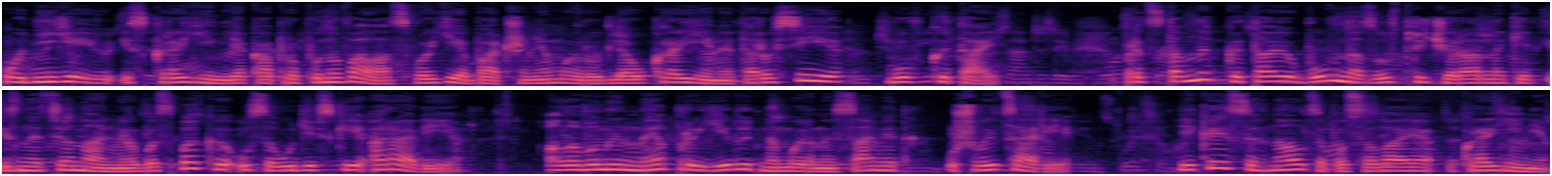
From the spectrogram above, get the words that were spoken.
Однією із країн, яка пропонувала своє бачення миру для України та Росії, був Китай. Представник Китаю був на зустрічі радників із національної безпеки у Саудівській Аравії, але вони не приїдуть на мирний саміт у Швейцарії. Який сигнал це посилає Україні?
